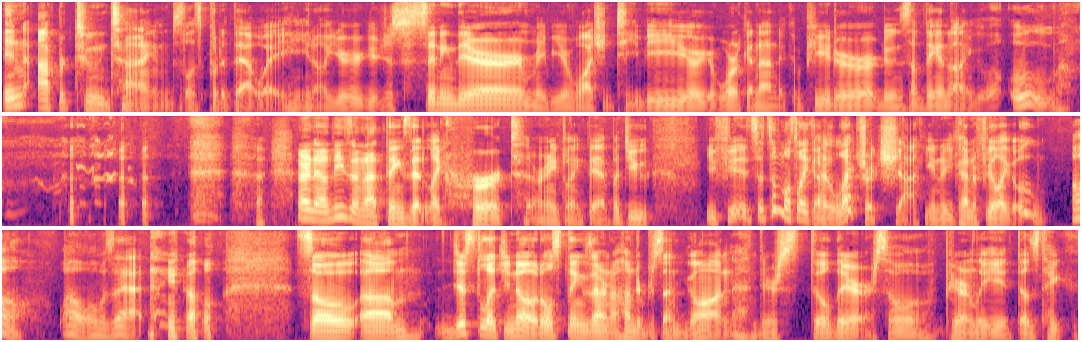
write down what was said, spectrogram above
inopportune times. Let's put it that way. You know, you're you're just sitting there. Maybe you're watching TV or you're working on the computer or doing something, and like, ooh. All right, now these are not things that like hurt or anything like that, but you you feel it's, it's almost like an electric shock. You know, you kind of feel like, oh, oh, wow, what was that? you know. So um, just to let you know, those things aren't 100% gone. They're still there. So apparently, it does take a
